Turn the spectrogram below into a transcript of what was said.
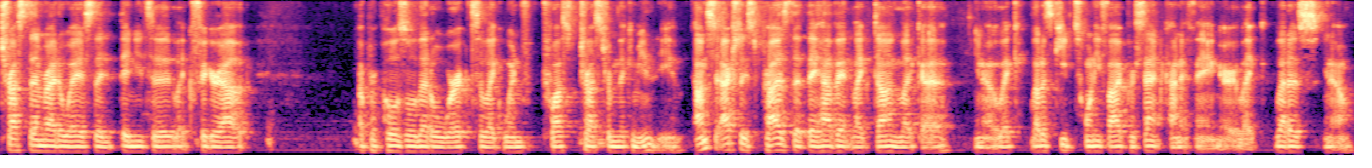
trust them right away so they, they need to like figure out a proposal that'll work to like win trust trust from the community. I'm actually surprised that they haven't like done like a you know like let us keep 25% kind of thing or like let us you know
